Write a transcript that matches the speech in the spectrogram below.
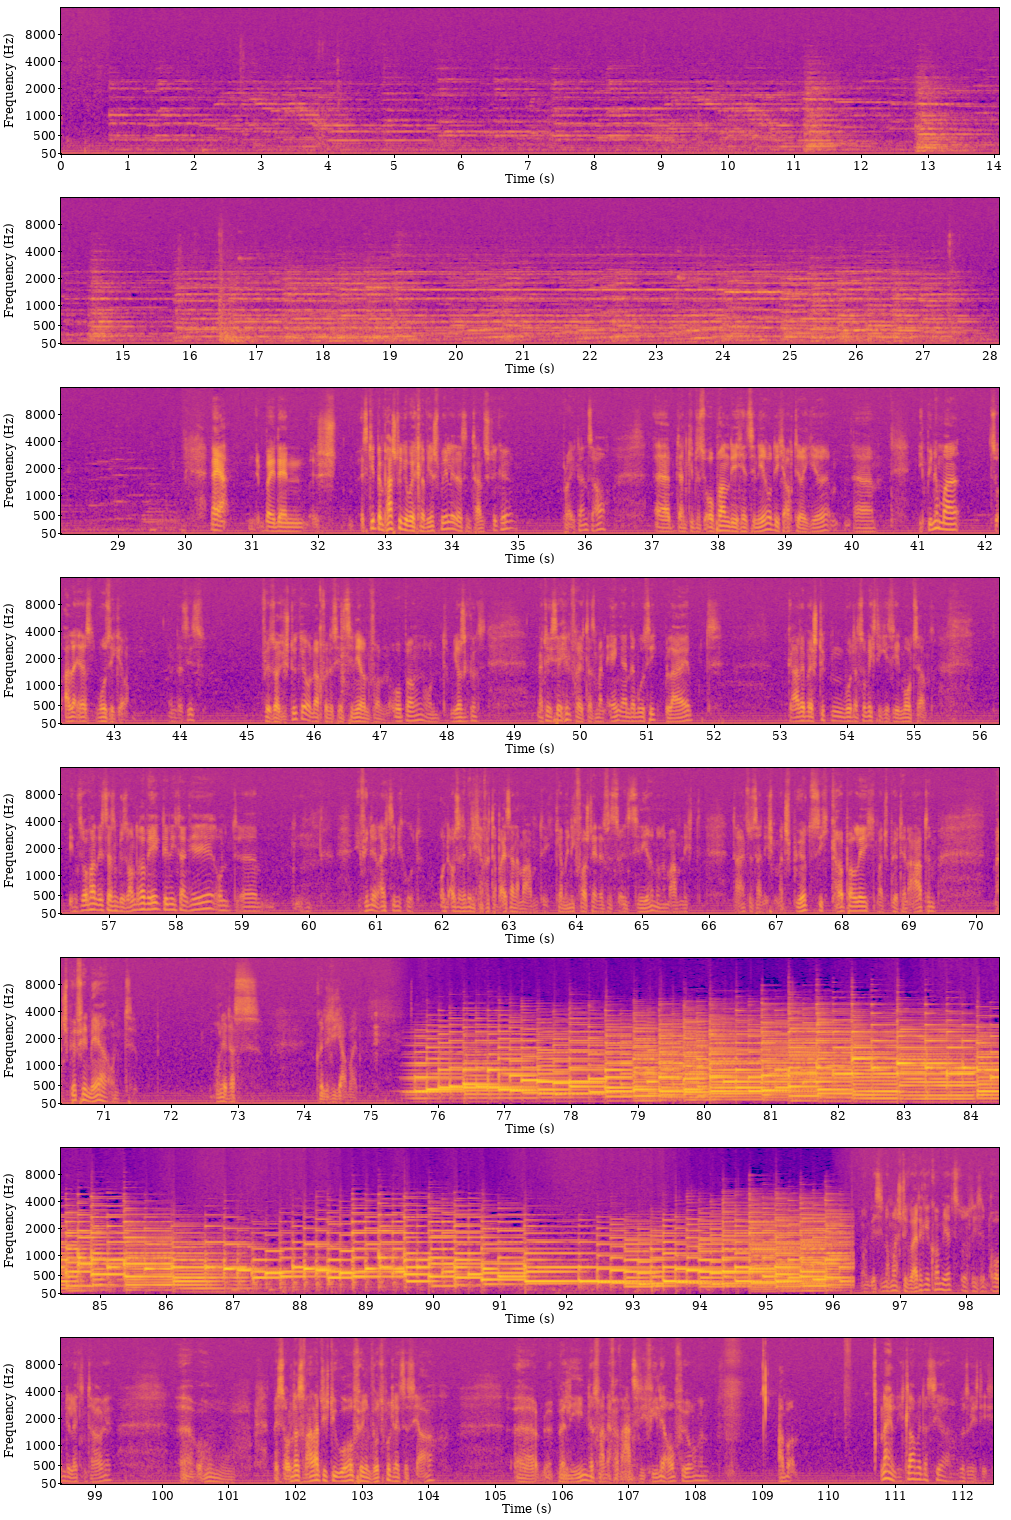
Naja, bei den. Es gibt ein paar Stücke, wo ich Klavier spiele, das sind Tanzstücke, Breakdance auch. Äh, dann gibt es Opern, die ich inszeniere und die ich auch dirigiere. Äh, ich bin nun mal zuallererst Musiker. Und das ist für solche Stücke und auch für das Inszenieren von Opern und Musicals natürlich sehr hilfreich, dass man eng an der Musik bleibt, gerade bei Stücken, wo das so wichtig ist wie in Mozart. Insofern ist das ein besonderer Weg, den ich dann gehe und ähm, ich finde den eigentlich ziemlich gut. Und außerdem will ich einfach dabei sein am Abend. Ich kann mir nicht vorstellen, etwas zu inszenieren und am Abend nicht da zu sein. Ich, man spürt sich körperlich, man spürt den Atem, man spürt viel mehr und ohne das könnte ich nicht arbeiten. Weitergekommen jetzt durch diese Proben die letzten Tage. Äh, oh. Besonders war natürlich die Uraufführung in Würzburg letztes Jahr. Äh, Berlin, das waren einfach wahnsinnig viele Aufführungen. Aber nein, ich glaube, das hier wird richtig.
